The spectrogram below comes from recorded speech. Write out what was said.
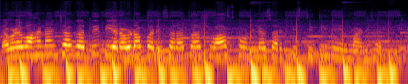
त्यामुळे वाहनांच्या गर्दीत येरवडा परिसराचा श्वास कोंडल्यासारखी स्थिती निर्माण झाली आहे.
